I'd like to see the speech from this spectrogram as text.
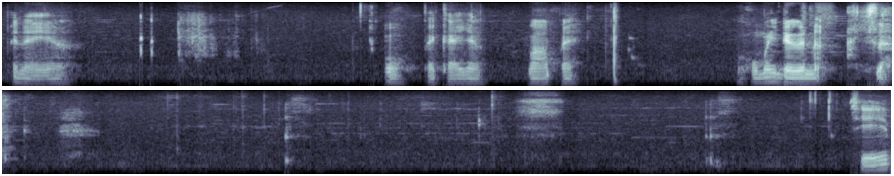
ไปไหนอะ โอ้ไปไกลยังว้าร์ปไปคงไม่เดินอะไอ้สัสเชฟ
